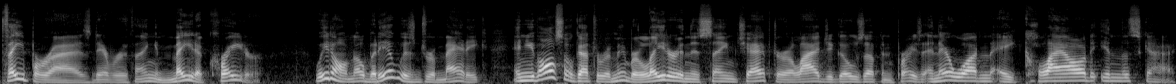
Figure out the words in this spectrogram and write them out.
vaporized everything and made a crater. We don't know, but it was dramatic. And you've also got to remember later in this same chapter, Elijah goes up and prays, and there wasn't a cloud in the sky.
